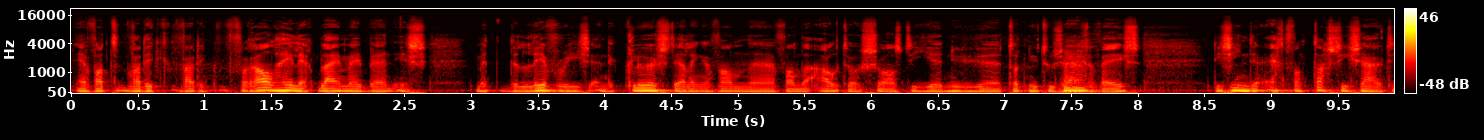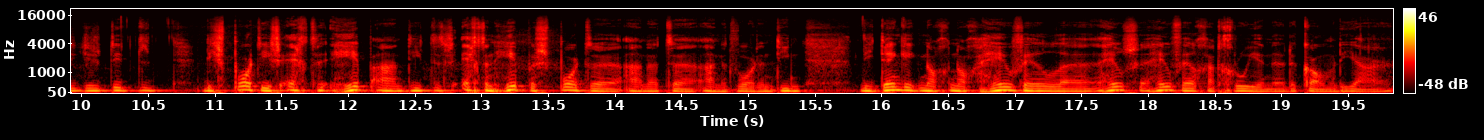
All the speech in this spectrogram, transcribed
En wat, wat, ik, wat ik vooral heel erg blij mee ben, is met de liveries en de kleurstellingen van, eh, van de auto's zoals die eh, nu tot nu toe zijn Ja. geweest. Die zien er echt fantastisch uit. Dit, dit- die sport die is echt hip aan. Die, het is echt een hippe sport eh, aan, het, eh, aan het worden. Die, die denk ik nog, nog heel, veel, eh, heel, heel veel gaat groeien de komende jaren.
